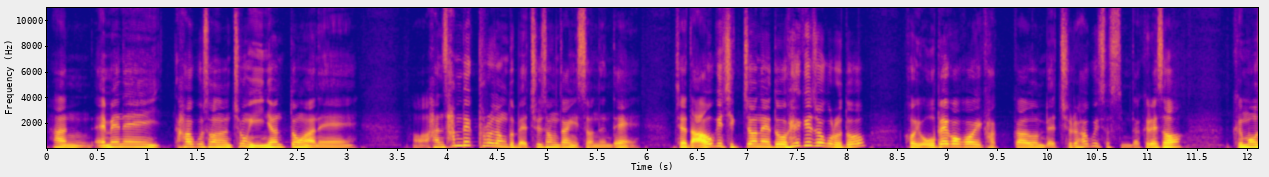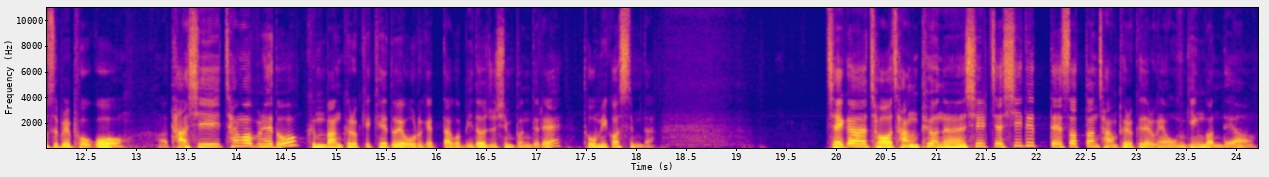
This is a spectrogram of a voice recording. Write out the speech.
한 M&A 하고서는 총 2년 동안에 어, 한300% 정도 매출 성장이 있었는데 제가 나오기 직전에도 회계적으로도 거의 500억 원에 가까운 매출을 하고 있었습니다. 그래서 그 모습을 보고 어, 다시 창업을 해도 금방 그렇게 궤도에 오르겠다고 믿어주신 분들의 도움이 컸습니다. 제가 저 장표는 실제 시드 때 썼던 장표를 그대로 그냥 옮긴 건데요.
